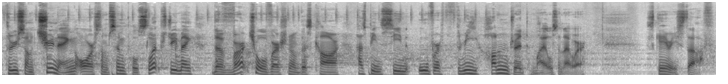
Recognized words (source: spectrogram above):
through some tuning or some simple slipstreaming, the virtual version of this car has been seen over 300 miles an hour. Scary stuff.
